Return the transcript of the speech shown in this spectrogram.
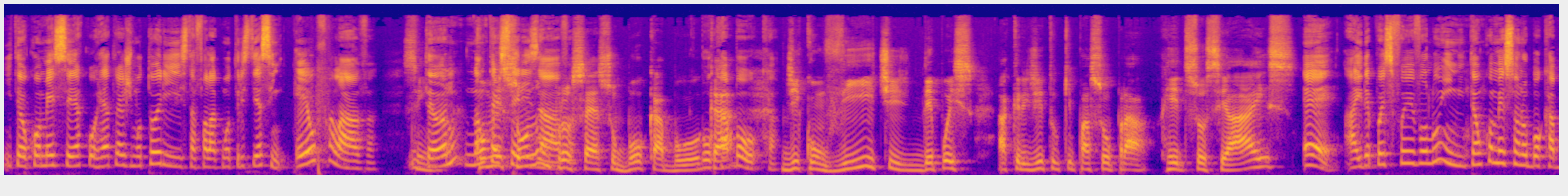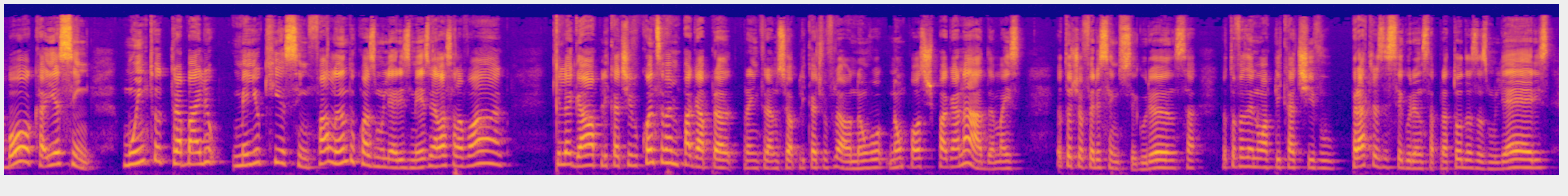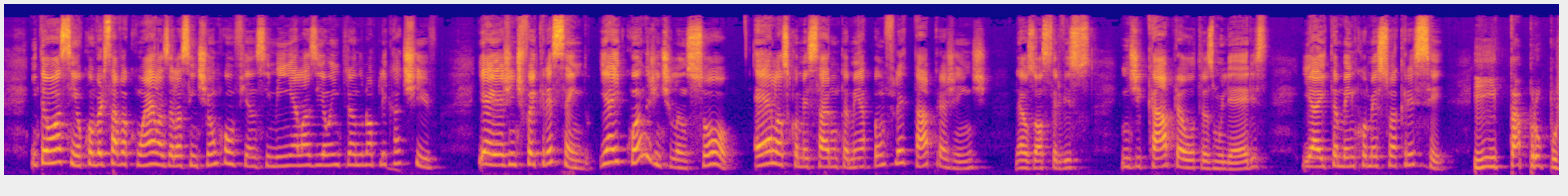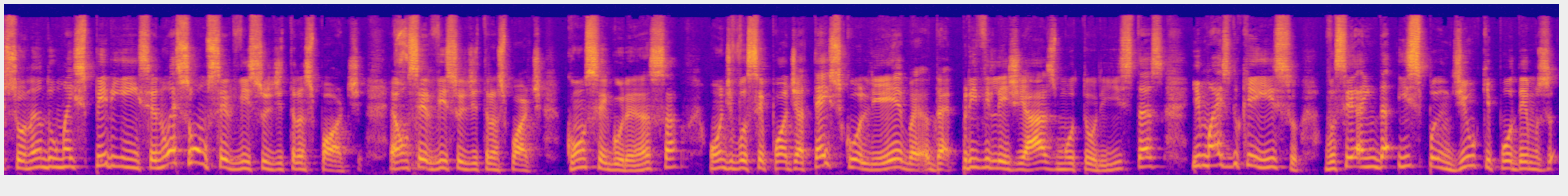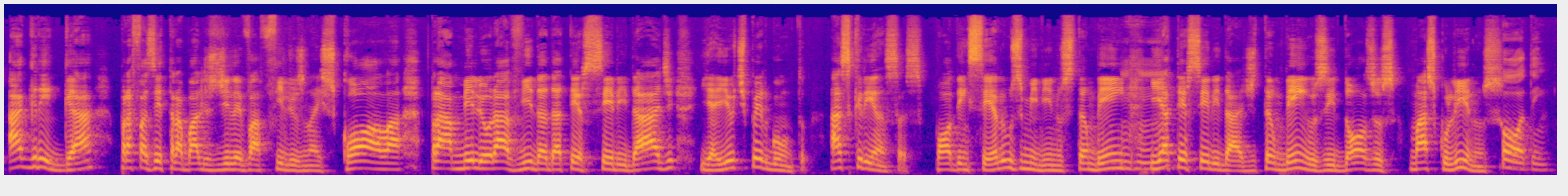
Então eu comecei a correr atrás de motorista, a falar com motorista, e assim, eu falava. Sim. Então eu não, não Começou num processo boca a boca, boca a boca. de convite, depois acredito que passou para redes sociais. É, aí depois foi evoluindo. Então começou no boca a boca e assim, muito trabalho meio que assim, falando com as mulheres mesmo, elas falavam: "Ah, que legal, aplicativo. Quanto você vai me pagar para entrar no seu aplicativo?" Eu falei: "Ó, não vou, não posso te pagar nada, mas eu tô te oferecendo segurança, eu tô fazendo um aplicativo para trazer segurança para todas as mulheres. Então assim, eu conversava com elas, elas sentiam confiança em mim, elas iam entrando no aplicativo. E aí a gente foi crescendo. E aí quando a gente lançou, elas começaram também a panfletar pra gente, né, os nossos serviços indicar para outras mulheres, e aí também começou a crescer. e está proporcionando uma experiência. Não é só um serviço de transporte, é um Sim. serviço de transporte com segurança, onde você pode até escolher, eh, privilegiar as motoristas e mais do que isso, você ainda expandiu o que podemos agregar para fazer trabalhos de levar filhos na escola, para melhorar a vida da terceira idade. E aí eu te pergunto, as crianças podem ser os meninos também Uhum. e a terceira idade também os idosos masculinos? Podem.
